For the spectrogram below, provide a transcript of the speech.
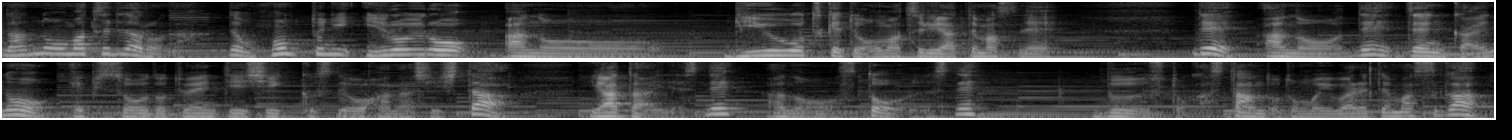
何のお祭りだろうな。でも本当にいろいろ、あの理由をつけてお祭りやってますね。で、あの、で、前回のエピソード26でお話しした屋台ですね。あの、ストールですね。ブースとかスタンドとも言われてますが、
